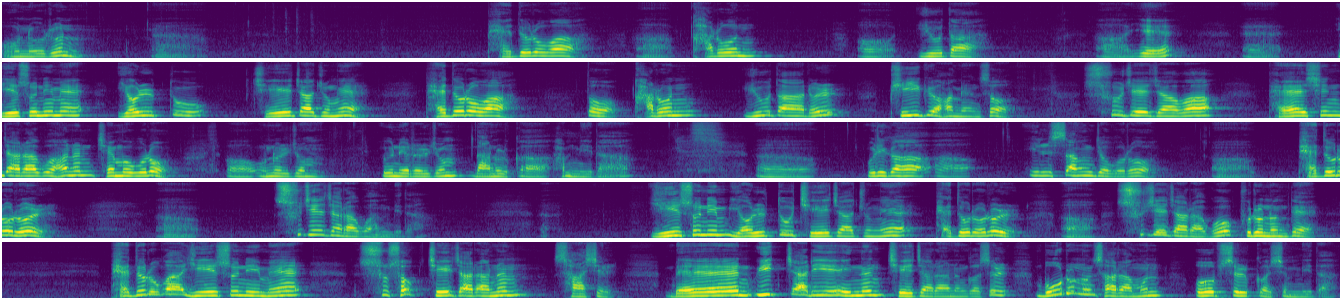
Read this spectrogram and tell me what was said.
오늘은 어, 베드로와 어, 가론 어, 유다의 예수님의 열두 제자 중에 베드로와 또 가론 유다를 비교하면서 수제자와 배신자라고 하는 제목으로 어, 오늘 좀 은혜를 좀 나눌까 합니다. 어, 우리가 어, 일상적으로 어, 베드로를 어, 수제자라고 합니다. 예수님 열두 제자 중에 베드로를 어, 수제자라고 부르는데 베드로가 예수님의 수석 제자라는 사실, 맨 윗자리에 있는 제자라는 것을 모르는 사람은 없을 것입니다.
